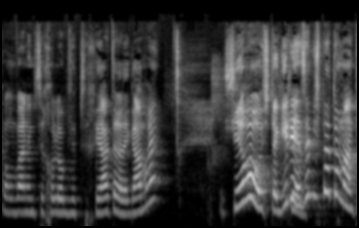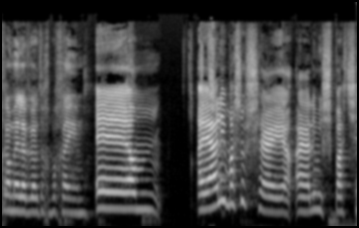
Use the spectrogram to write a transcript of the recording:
כמובן עם פסיכולוג ופסיכיאטר לגמרי. שירוש, תגידי, כן. איזה משפט או מנטרה מלווה אותך בחיים? אמ, היה לי משהו שהיה לי משפט ש...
